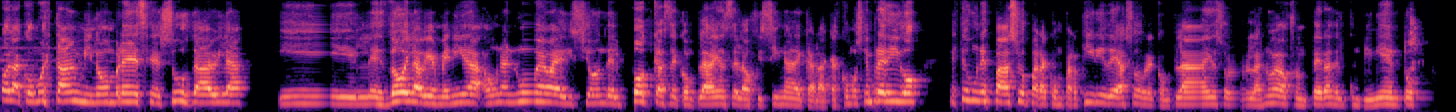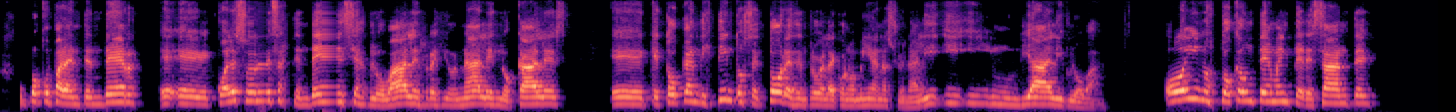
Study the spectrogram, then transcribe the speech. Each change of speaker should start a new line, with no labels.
Hola, ¿cómo están? Mi nombre es Jesús Dávila y les doy la bienvenida a una nueva edición del podcast de compliance de la Oficina de Caracas. Como siempre digo, este es un espacio para compartir ideas sobre compliance, sobre las nuevas fronteras del cumplimiento, un poco para entender eh, eh, cuáles son esas tendencias globales, regionales, locales, eh, que tocan distintos sectores dentro de la economía nacional y mundial y global. Hoy nos toca un tema interesante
